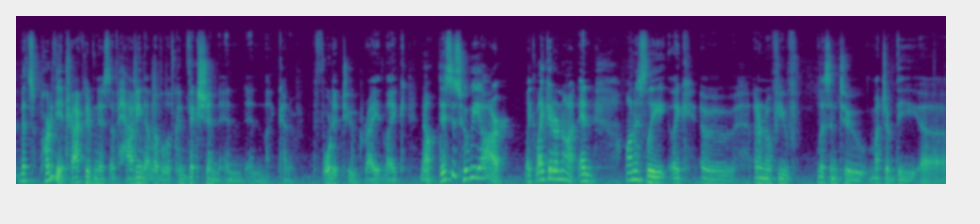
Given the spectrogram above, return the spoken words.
that's part of the attractiveness of having that level of conviction and, and like kind of fortitude, right? Like, no, this is who we are, like, like it or not. And honestly, like, uh, I don't know if you've listened to much of the uh,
